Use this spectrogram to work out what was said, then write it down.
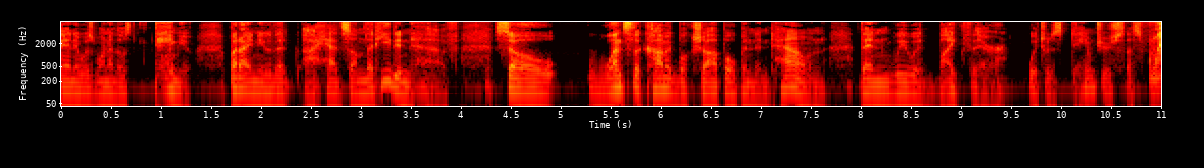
and it was one of those damn you but i knew that i had some that he didn't have so once the comic book shop opened in town then we would bike there which was dangerous as fuck.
